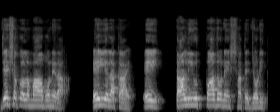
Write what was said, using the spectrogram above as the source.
যে সকল মা বোনেরা এই এলাকায় এই টালি উৎপাদনের সাথে জড়িত,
